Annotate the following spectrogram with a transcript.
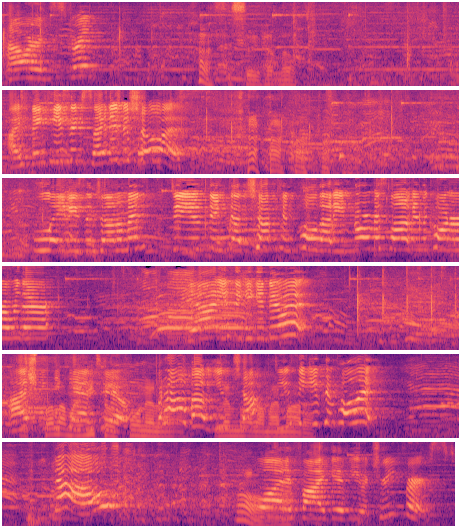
power and strength. to say hello. I think he's excited to show us. Ladies and gentlemen, do you think that Chuck can pull that enormous log in the corner over there? Yeah, you think he can do it? I think he can too. But how about you, Chuck? Do you think you can pull it? No? What if I give you a treat first?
